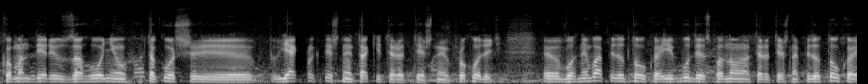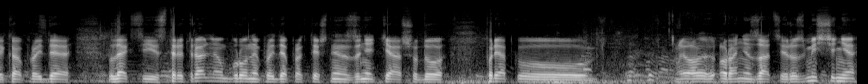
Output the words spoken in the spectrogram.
командирів загонів, також е, як практичної, так і теоретичної. Проходить е, вогнева підготовка і буде спланована теоретична підготовка, яка пройде лекції з територіальної оборони, пройде практичне заняття щодо порядку е, організації розміщення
